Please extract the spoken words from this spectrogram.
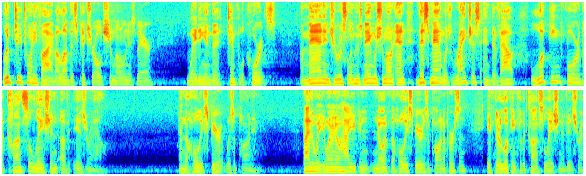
Luke 2:25. I love this picture. Old Shimon is there, waiting in the temple courts. A man in Jerusalem whose name was Shimon, and this man was righteous and devout, looking for the consolation of Israel. And the Holy Spirit was upon him. By the way, you want to know how you can know if the Holy Spirit is upon a person? If they're looking for the consolation of Israel.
